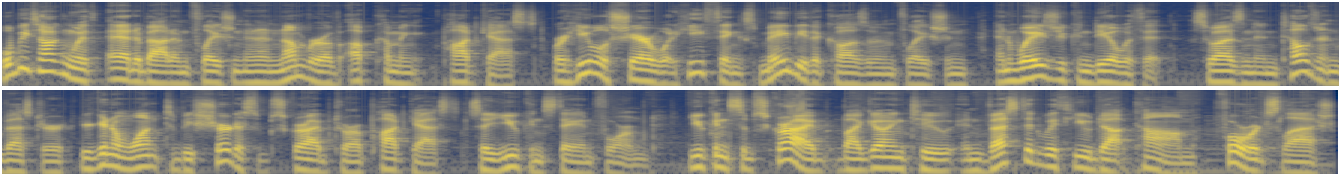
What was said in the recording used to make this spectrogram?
We'll be talking with Ed about inflation in a number of upcoming podcasts where he will share what he thinks may be the cause of inflation and ways you can deal with it. So, as an intelligent investor, you're going to want to be sure to subscribe to our podcast so you can stay informed. You can subscribe by going to investedwithyou.com forward slash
